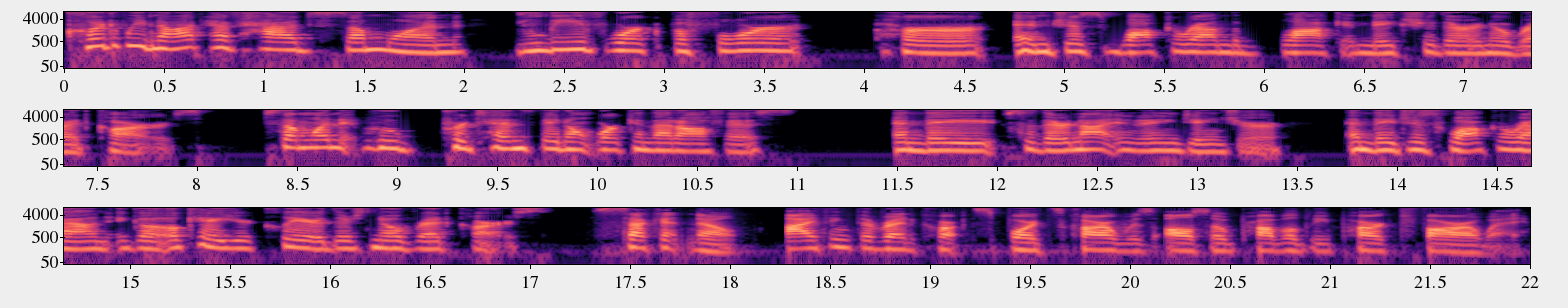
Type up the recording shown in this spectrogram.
Could we not have had someone leave work before her and just walk around the block and make sure there are no red cars? Someone who pretends they don't work in that office and they so they're not in any danger and they just walk around and go, "Okay, you're clear. There's no red cars." Second note, I think the red car, sports car was also probably parked far away.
